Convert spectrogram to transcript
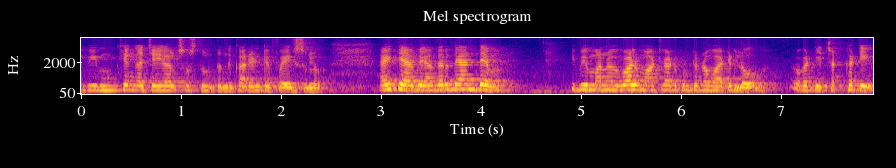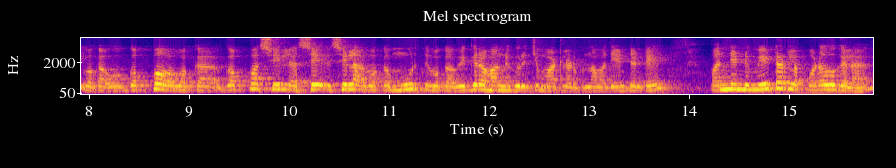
ఇవి ముఖ్యంగా చేయాల్సి వస్తూ ఉంటుంది కరెంట్ అఫైర్స్లో. అయితే అవి అదర్ దాన్ దెమ్ ఇవి మనం ఇవాళ మాట్లాడుకుంటున్న వాటిలో ఒకటి చక్కటి ఒక గొప్ప ఒక గొప్ప శిల శి- శిల ఒక మూర్తి ఒక విగ్రహాన్ని గురించి మాట్లాడుకుందాం. అదేంటంటే పన్నెండు మీటర్ల పొడవు గల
